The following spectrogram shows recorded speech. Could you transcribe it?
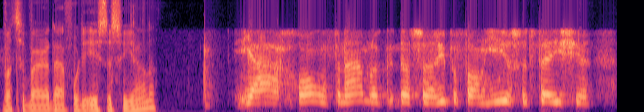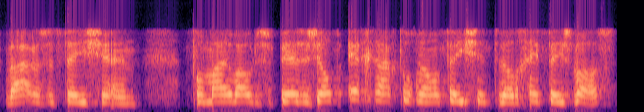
Wat waren daar voor de eerste signalen? Ja, gewoon voornamelijk dat ze riepen van hier is het feestje, waar is het feestje en voor mij wouden ze per se zelf echt graag toch wel een feestje, terwijl er geen feest was.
